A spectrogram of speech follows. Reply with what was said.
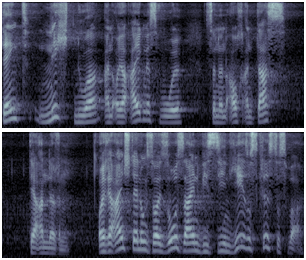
Denkt nicht nur an euer eigenes Wohl, sondern auch an das der anderen. Eure Einstellung soll so sein, wie sie in Jesus Christus war.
